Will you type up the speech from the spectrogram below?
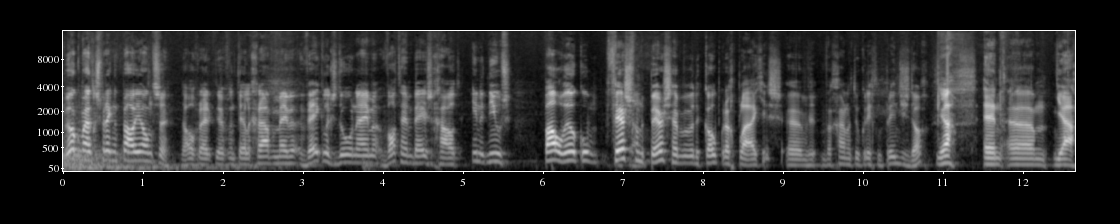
Welkom bij het gesprek met Paul Jansen, de hoofdredacteur van de Telegraaf, waarmee we wekelijks doornemen wat hem bezighoudt in het nieuws. Paul, welkom. Vers van de pers hebben we de koopkrachtplaatjes. Uh, we, gaan natuurlijk richting Prinsjesdag. Ja. En um, ja,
